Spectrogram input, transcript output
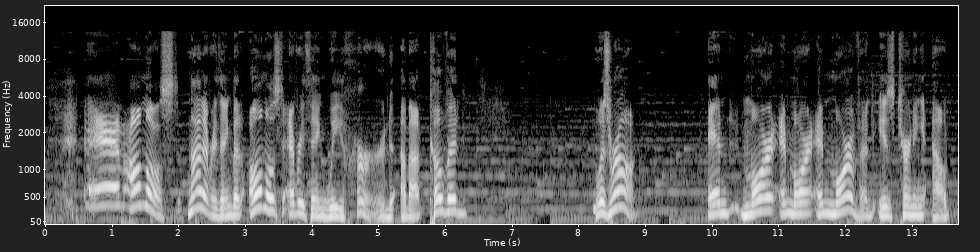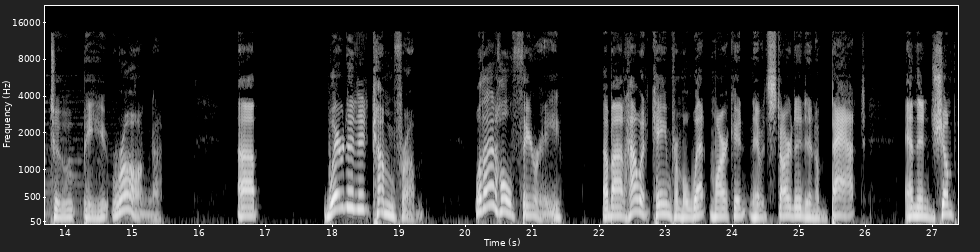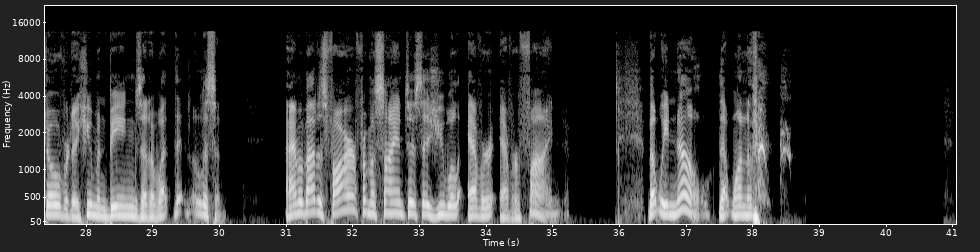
Almost, not everything, but almost everything we heard about COVID was wrong. And more and more and more of it is turning out to be wrong. Uh, where did it come from? Well, that whole theory about how it came from a wet market and it started in a bat and then jumped over to human beings at a wet. Listen, I'm about as far from a scientist as you will ever, ever find. But we know that one of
